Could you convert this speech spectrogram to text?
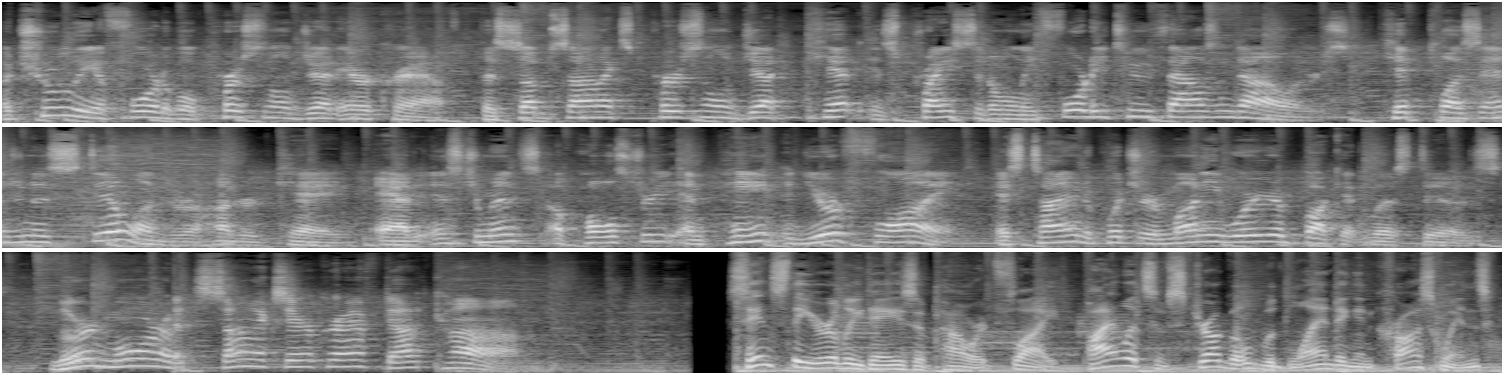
a truly affordable personal jet aircraft. The SubSonex Personal Jet Kit is priced at only $42,000. Kit plus engine is still under 100K. Add instruments, upholstery, and paint and you're flying. It's time to put your money where your bucket list is. Learn more at sonexaircraft.com. Since the early days of powered flight, pilots have struggled with landing in crosswinds.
